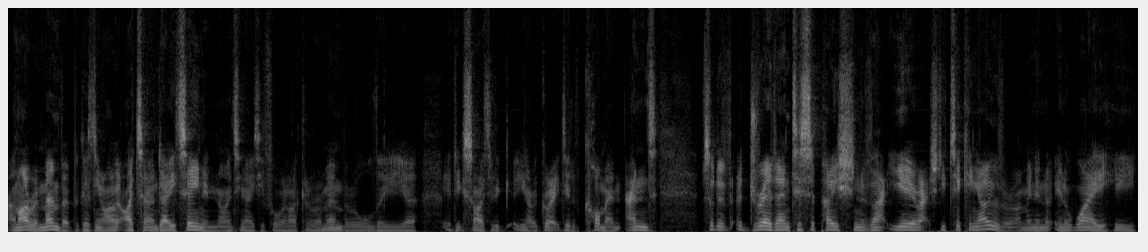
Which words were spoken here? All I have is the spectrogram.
And I remember because you know I, I turned 18 in 1984, and I can remember all the uh, it excited you know a great deal of comment and sort of a dread anticipation of that year actually ticking over. I mean, in a, in a way, he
